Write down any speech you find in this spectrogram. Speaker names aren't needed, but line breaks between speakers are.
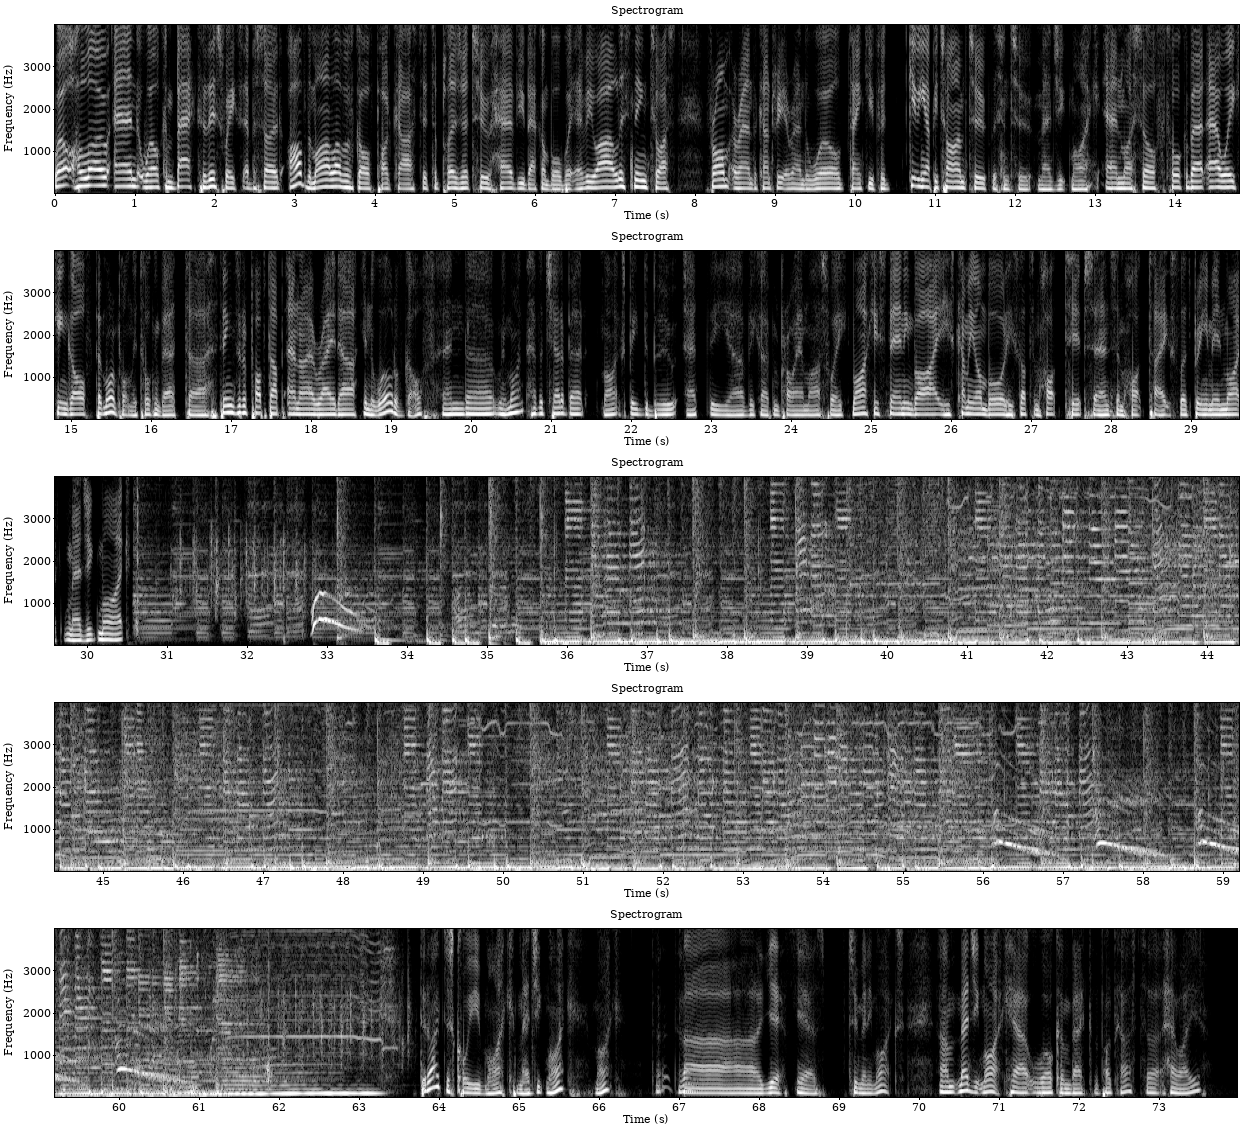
Well, hello and welcome back to this week's episode of the My Love of Golf podcast. It's a pleasure to have you back on board wherever you are listening to us from around the country, around the world. Thank you for giving up your time to listen to Magic Mike and myself talk about our week in golf, but more importantly, talking about uh, things that have popped up on our radar in the world of golf. And uh, we might have a chat about Mike's big debut at the uh, Vic Open Pro Am last week. Mike is standing by. He's coming on board. He's got some hot tips and some hot takes. Let's bring him in, Mike. Magic Mike. Did I just call you Mike? Magic Mike? Mike? Did, did I?
Uh, yes.
Yeah, it's too many mics. Um, Magic Mike, uh, welcome back to the podcast. Uh, how are you?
